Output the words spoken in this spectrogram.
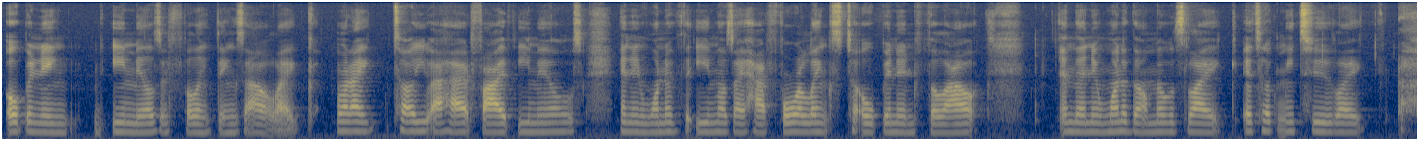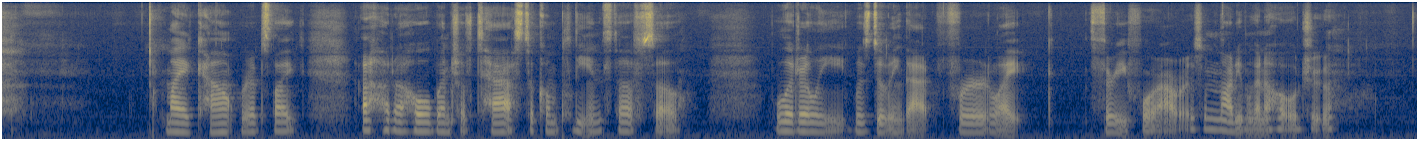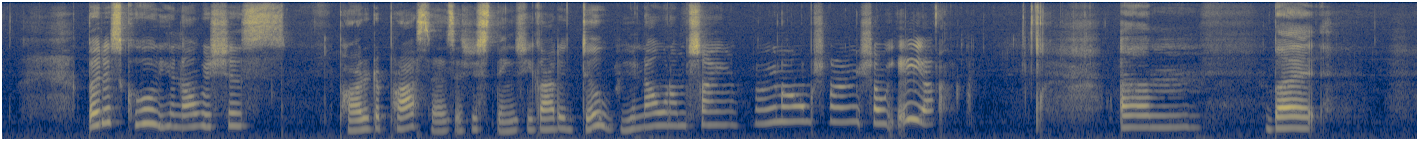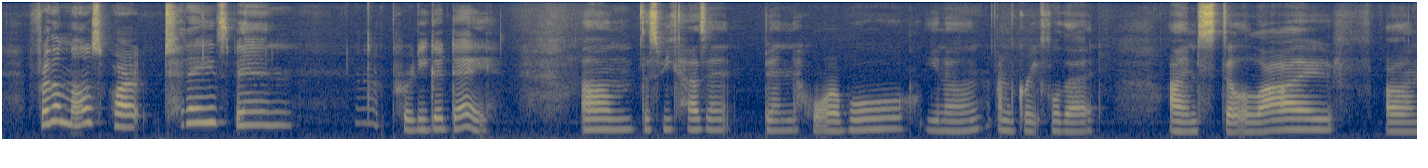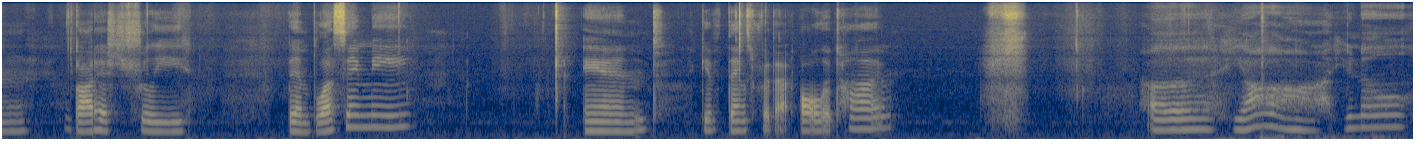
opening emails and filling things out. Like when I tell you I had five emails, and in one of the emails I had four links to open and fill out. And then in one of them, it was like, it took me to like my account where it's like I had a whole bunch of tasks to complete and stuff. So literally was doing that for like three, four hours. I'm not even gonna hold you. But it's cool, you know, it's just part of the process. It's just things you gotta do. You know what I'm saying? You know what I'm saying? So yeah. Um but for the most part, today's been a pretty good day. Um, this week hasn't been horrible, you know. I'm grateful that I'm still alive. Um, God has truly been blessing me and give thanks for that all the time. Uh, yeah, you know,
